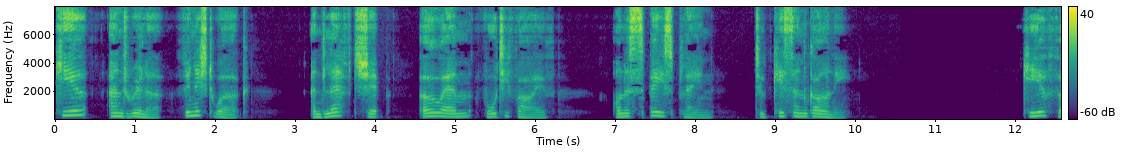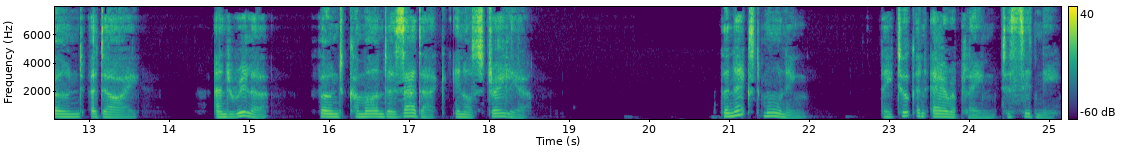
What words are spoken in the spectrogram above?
Kia and Rilla finished work and left ship OM 45 on a space plane to Kisangani. Kia phoned Adai, and Rilla phoned Commander Zadak in Australia. The next morning, they took an aeroplane to Sydney.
